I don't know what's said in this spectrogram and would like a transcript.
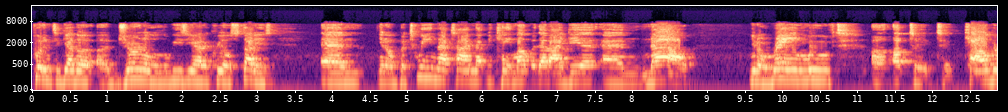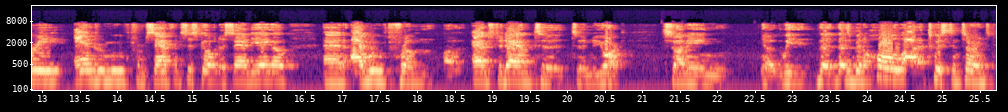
putting together a journal of Louisiana Creole Studies, and you know, between that time that we came up with that idea and now, you know, Rain moved uh, up to, to Calgary. Andrew moved from San Francisco to San Diego, and I moved from uh, Amsterdam to, to New York. So I mean, you know, we the, there's been a whole lot of twists and turns.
